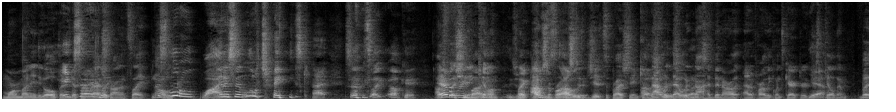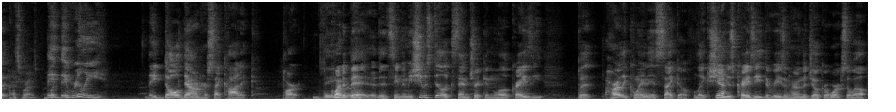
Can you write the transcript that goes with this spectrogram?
more money to go open a different restaurant. It's like no, this little why? innocent little Chinese guy. So it's like okay, I'm surprised she didn't kill him. Like right. I was, surprised I was too. legit surprised she didn't kill him. That would that would not have been out of Harley Quinn's character to Yeah. just killed him. But That's right. they they really they dulled down her psychotic part They quite a really bit. did. It seemed. I mean, she was still eccentric and a little crazy, but Harley Quinn is psycho. Like she Yeah. is crazy. The reason her and the Joker work so well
